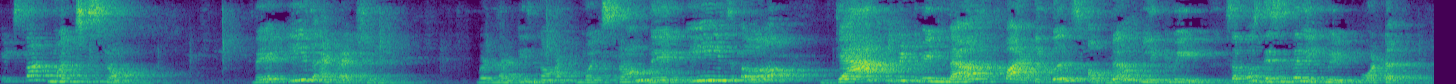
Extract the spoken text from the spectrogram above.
It's not much strong. There is attraction but that is not much strong. There is a gap between the particles of the liquid. Suppose this is the liquid, water.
